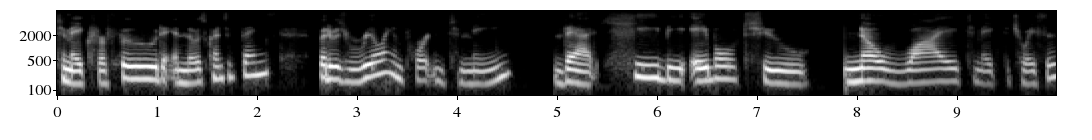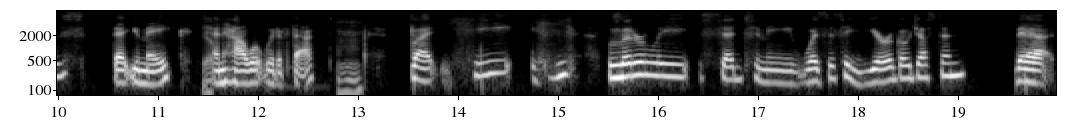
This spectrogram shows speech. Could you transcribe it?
to make for food and those kinds of things but it was really important to me that he be able to know why to make the choices that you make Yep. and how it would affect Mhm. but he he literally said to me was this a year ago justin that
